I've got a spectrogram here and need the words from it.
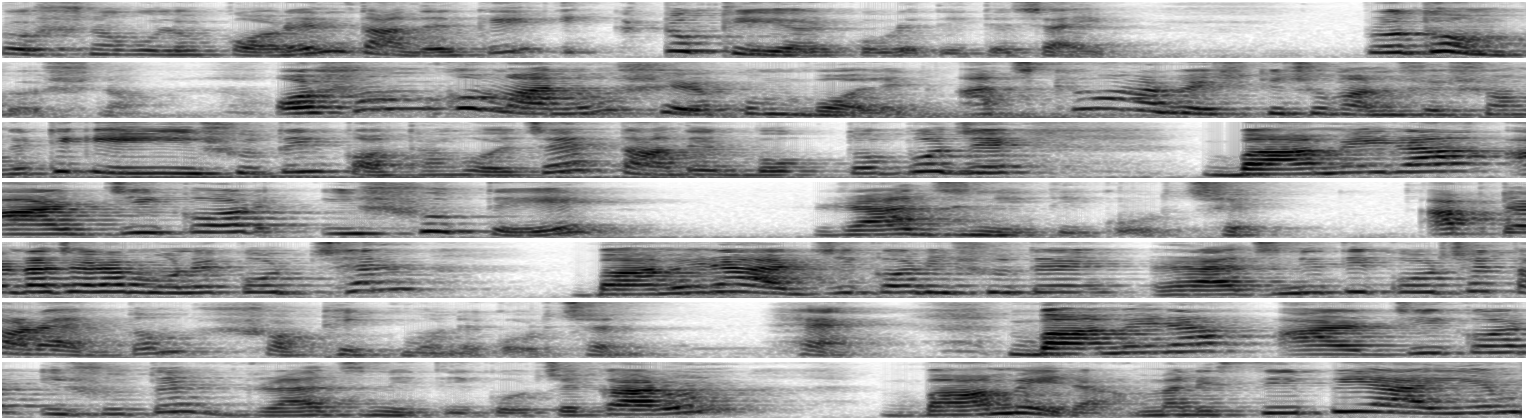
প্রশ্নগুলো করেন তাদেরকে একটু ক্লিয়ার করে দিতে চাই। প্রথম প্রশ্ন অসংখ্য মানুষ এরকম বলেন। আজকেও আমার বেশ কিছু মানুষের সঙ্গে ঠিক এই ইস্যুতেই কথা হয়েছে। তাদের বক্তব্য যে বামেরা আরজিকর ইস্যুতে রাজনীতি করছে। আপনারা যারা মনে করছেন বামেরা আরজিকর ইস্যুতে রাজনীতি করছে, তারা একদম সঠিক মনে করছেন। হ্যাঁ বামেরা আরজিকর ইস্যুতে রাজনীতি করছে। কারণ বামেরা মানে সিপিআইএম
